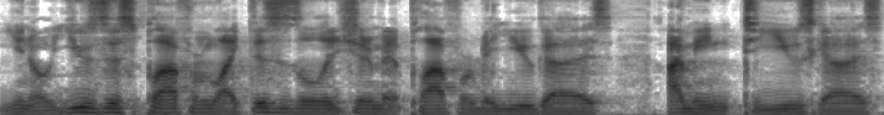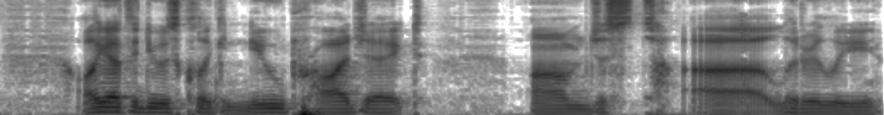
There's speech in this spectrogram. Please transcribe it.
you know used this platform like this is a legitimate platform to you guys i mean to use guys. All you have to do is click new project. Um just uh literally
